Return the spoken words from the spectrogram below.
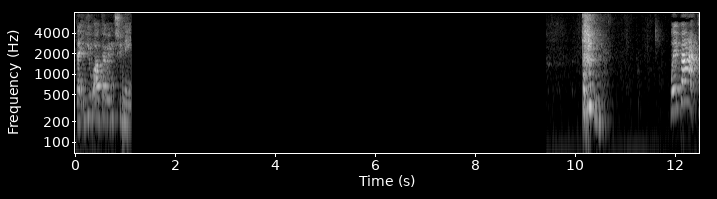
that you are going to need We're back.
